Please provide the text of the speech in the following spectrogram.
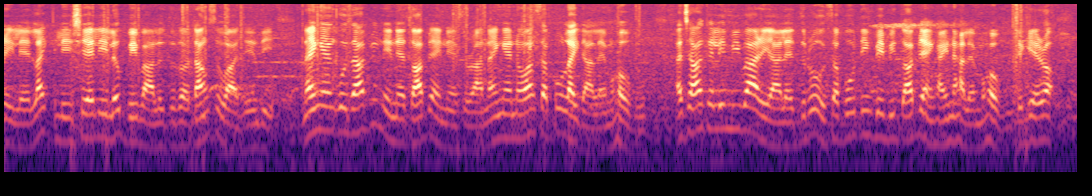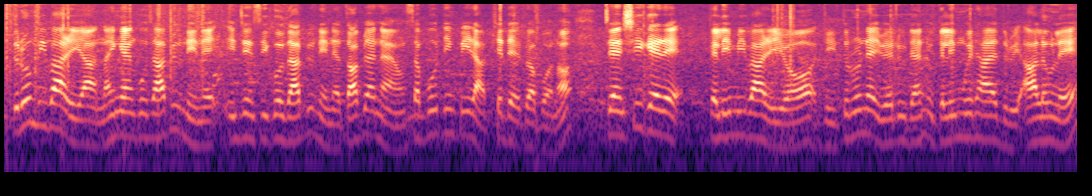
တွေလည်း like ကလေး share လေးလုပ်ပေးပါလို့တော်တော်တောင်းဆိုပါခြင်းသည်နိုင်ငံကိုစားပြုနေနဲ့သွားပြိုင်နေဆိုတာနိုင်ငံတော်က support လိုက်တာလည်းမဟုတ်ဘူးအခြားကလေးမိဘတွေကလည်းသူတို့ကို supporting ပေးပြီးသွားပြိုင်ခိုင်းတာလည်းမဟုတ်ဘူးတကယ်တော့သူတို့မိဘတွေကနိုင်ငံကိုစားပြုနေနဲ့ agency ကိုစားပြုနေနဲ့သွားပြိုင်နိုင်အောင် supporting ပေးတာဖြစ်တဲ့အတွက်ပေါ့နော်ကြံရှိခဲ့တဲ့ကလေးမိဘတွေရောဒီသူတို့နဲ့ရွယ်လူတန်းတူကလေးမွေးထားတဲ့သူတွေအားလုံးလည်း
